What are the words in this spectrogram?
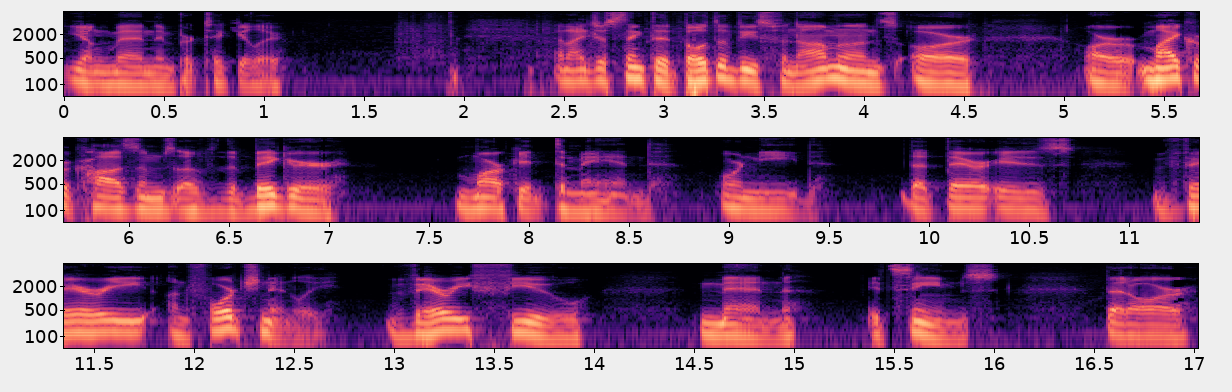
young men in particular And I just think that both of these phenomenons are are microcosms of the bigger market demand or need. That there is very unfortunately very few men, it seems, that are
